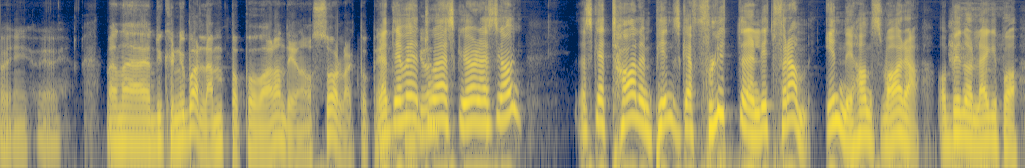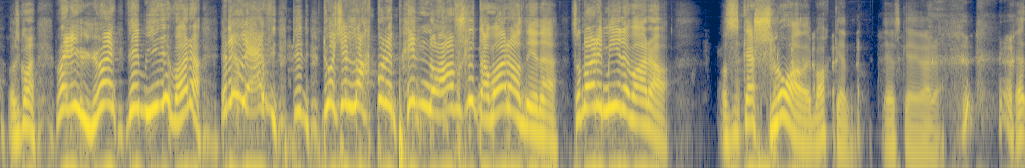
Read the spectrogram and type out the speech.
Oi, oi, oi. Men uh, du kunne jo bare lempa på varene dine og så lagt på pinn. Ja, det vet, tror jeg jeg skal gjøre neste gang. Da skal jeg ta den pinnen, skal jeg flytte den litt fram, inn i hans varer, og begynne å legge på. Og så kommer han Hva er det du gjør? Det er mine varer! Er, du har ikke lagt på den pinnen og avslutta varene dine! Så nå er det mine varer! Og så skal jeg slå han i bakken. Det skal jeg gjøre. Jeg,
